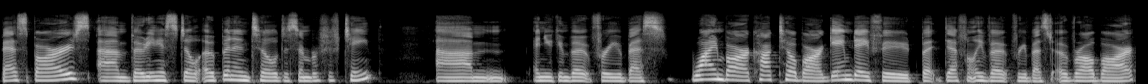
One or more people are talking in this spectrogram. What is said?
Best bars um, voting is still open until December fifteenth, um, and you can vote for your best wine bar, cocktail bar, game day food, but definitely vote for your best overall bar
